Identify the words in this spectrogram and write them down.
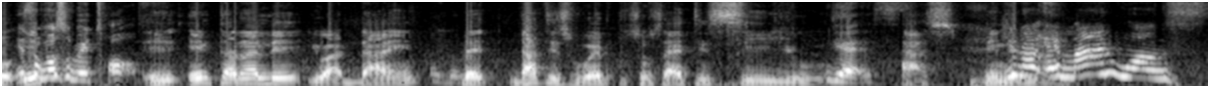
So It's in- supposed to be tough. internally you are dying mm-hmm. but that is when society see you Yes. as being You a know, man. a man once,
